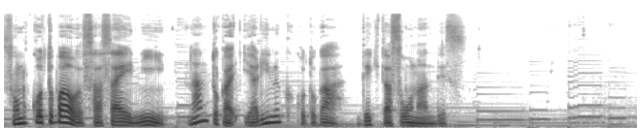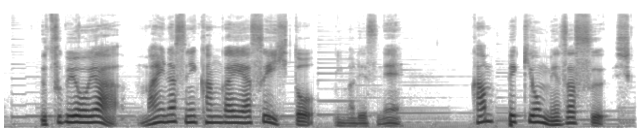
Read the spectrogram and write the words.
その言葉を支えになんとかやり抜くことができたそうなんです。うつ病やマイナスに考えやすい人にはですね完璧を目指す思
